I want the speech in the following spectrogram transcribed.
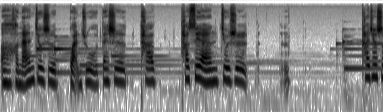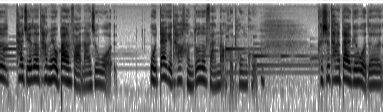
嗯，很难就是管住，但是他，他虽然就是，嗯，他就是他觉得他没有办法拿着我，我带给他很多的烦恼和痛苦，可是他带给我的，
